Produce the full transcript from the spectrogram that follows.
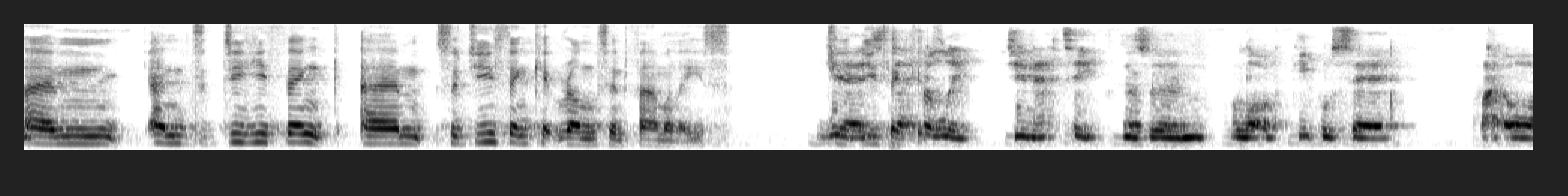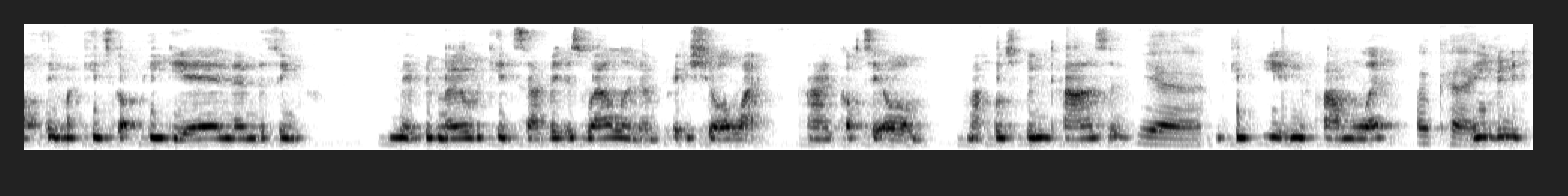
Um, and do you think? Um, so do you think it runs in families? Do yeah, you it's think it's- definitely genetic. There's Okay. um, a lot of people say, like, oh, I think my kid's got PDA, and then they think maybe my other kids have it as well, and I'm pretty sure, like, I got it or my husband has, and Yeah. you can see it in the family. And Okay. even if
